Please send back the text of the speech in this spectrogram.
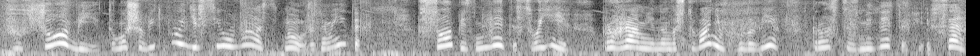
в, собі, тому що відповіді всі у вас. Ну розумієте? В собі змінити свої програмні налаштування в голові, просто змінити і все.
